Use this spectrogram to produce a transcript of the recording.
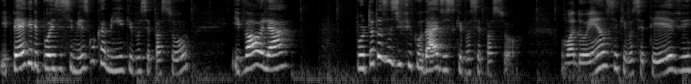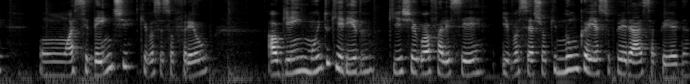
E pegue depois esse mesmo caminho que você passou e vá olhar por todas as dificuldades que você passou. Uma doença que você teve, um acidente que você sofreu, alguém muito querido que chegou a falecer e você achou que nunca ia superar essa perda.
